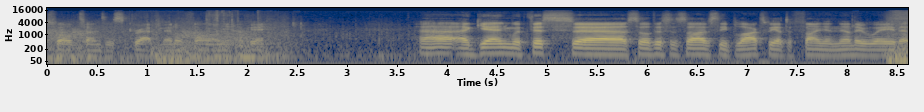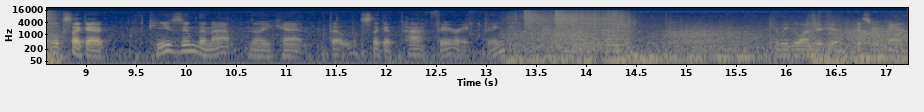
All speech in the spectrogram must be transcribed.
Twelve tons of scrap metal falling. Okay. Uh, again with this, uh, so this is obviously blocks. We have to find another way. That looks like a. Can you zoom the map? No, you can't. That looks like a path there. I think. Can we go under here? Yes, we can.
